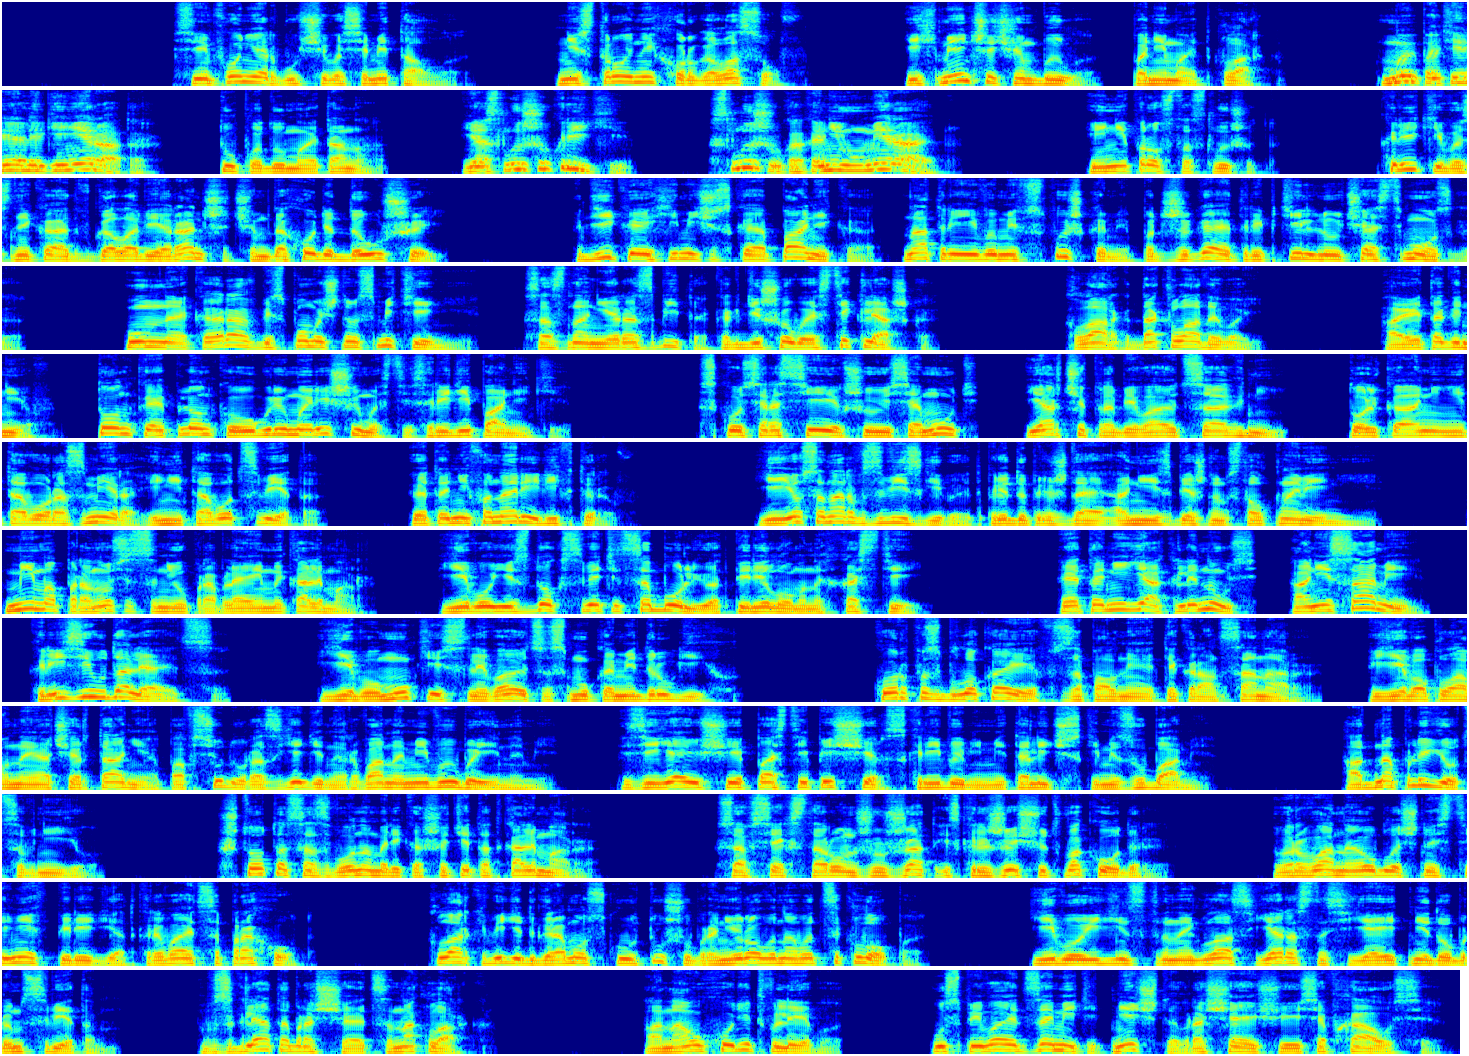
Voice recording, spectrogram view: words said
Симфония рвущегося металла. Нестройный хор голосов. Их меньше, чем было, понимает Кларк. Мы потеряли генератор, тупо думает она. Я слышу крики. Слышу, как они умирают. И не просто слышит. Крики возникают в голове раньше, чем доходят до ушей. Дикая химическая паника натриевыми вспышками поджигает рептильную часть мозга. Умная кора в беспомощном смятении. Сознание разбито, как дешевая стекляшка. «Кларк, докладывай!» А это гнев. Тонкая пленка угрюмой решимости среди паники. Сквозь рассеявшуюся муть ярче пробиваются огни. Только они не того размера и не того цвета. Это не фонари рифтеров. Ее сонар взвизгивает, предупреждая о неизбежном столкновении. Мимо проносится неуправляемый кальмар. Его ездок светится болью от переломанных костей. «Это не я, клянусь! Они сами!» Кризи удаляется. Его муки сливаются с муками других. Корпус блока F заполняет экран сонара. Его плавные очертания повсюду разъедены рваными выбоинами, зияющие пасти пещер с кривыми металлическими зубами. Одна плюется в нее. Что-то со звоном рикошетит от кальмара. Со всех сторон жужжат и скрежещут вакодеры. В рваной облачной стене впереди открывается проход. Кларк видит громоздкую тушу бронированного циклопа. Его единственный глаз яростно сияет недобрым светом. Взгляд обращается на Кларк. Она уходит влево. Успевает заметить нечто, вращающееся в хаосе.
